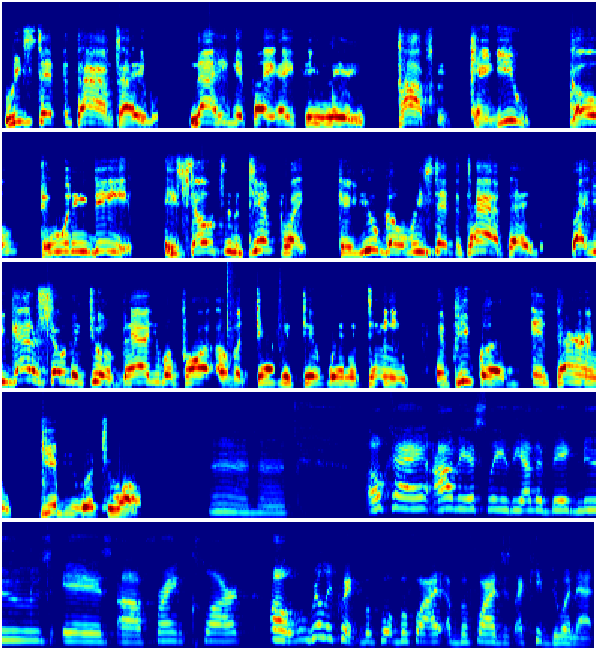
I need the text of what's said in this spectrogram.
reset the timetable. Now he get paid 18 million. Hopkins, can you go do what he did? He showed you the template. Can you go reset the timetable? Like you got to show that you're a valuable part of a championship winning team, and people in turn give you what you want. hmm Okay, obviously the other big news is uh, Frank Clark. Oh, really quick before before I before I just I keep doing that,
